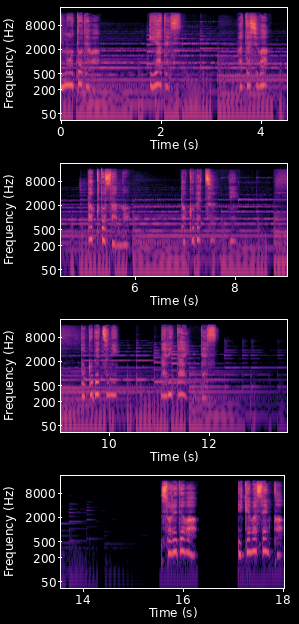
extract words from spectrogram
妹では嫌です。私はタクトさんの特別に、特別になりたいです。それでは、いけませんか？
